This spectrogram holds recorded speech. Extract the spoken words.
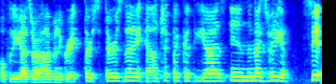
hopefully you guys are having a great Thirsty Thursday, and I'll check back with you guys in the next video. See ya.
